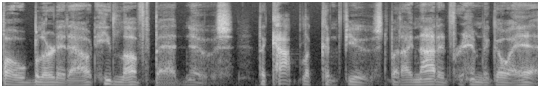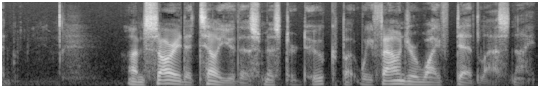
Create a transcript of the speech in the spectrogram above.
Bo blurted out. He loved bad news. The cop looked confused, but I nodded for him to go ahead. I'm sorry to tell you this, Mr. Duque, but we found your wife dead last night.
